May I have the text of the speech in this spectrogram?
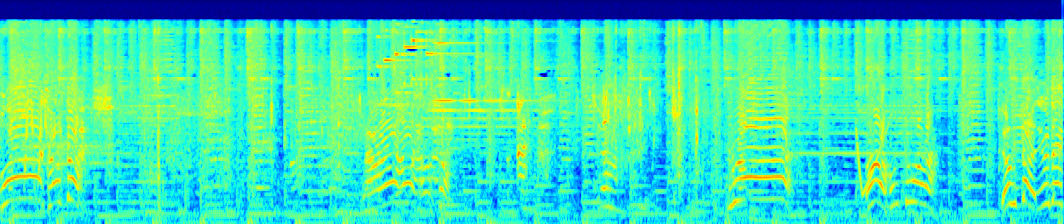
와, 잡았다. 와, 엄청 많아. 여기 있다. 여기다, 여기다.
